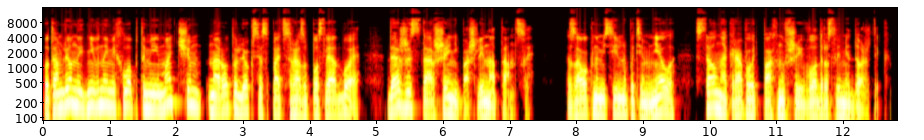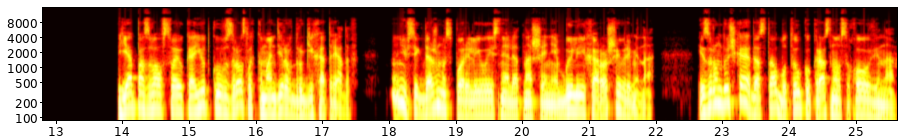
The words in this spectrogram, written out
Утомленный дневными хлоптами и матчем, народ улегся спать сразу после отбоя, даже старшие не пошли на танцы. За окнами сильно потемнело, стал накрапывать пахнувший водорослями дождик. Я позвал в свою каютку взрослых командиров других отрядов. Ну, не всегда же мы спорили и выясняли отношения, были и хорошие времена. Из рундучка я достал бутылку красного сухого вина,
